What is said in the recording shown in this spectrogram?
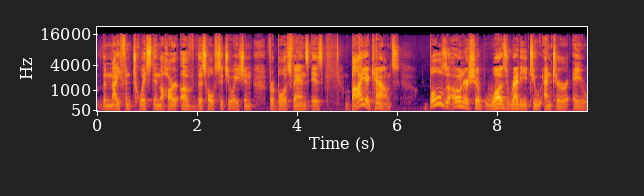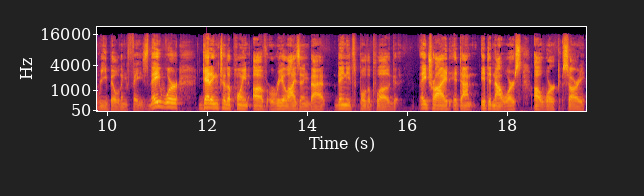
the knife and twist in the heart of this whole situation for Bulls fans is by accounts Bulls ownership was ready to enter a rebuilding phase. They were getting to the point of realizing that they need to pull the plug they tried. It it did not worse uh, work sorry.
